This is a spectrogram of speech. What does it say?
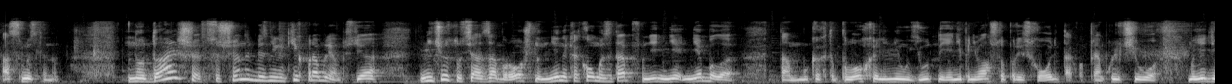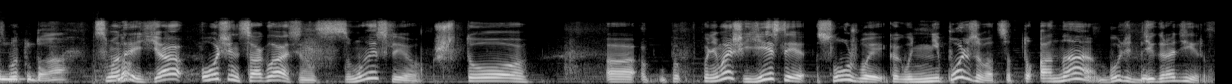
осмысленным. Но дальше совершенно без никаких проблем. То есть я не чувствую себя заброшенным, ни на каком из этапов мне не, не было там ну, как-то плохо или неуютно, я не понимал, что происходит, так вот прям ключево. Мы едем См... не туда. Смотри, Но... я очень согласен с мыслью, что понимаешь, если службой как бы не пользоваться, то она будет деградировать.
